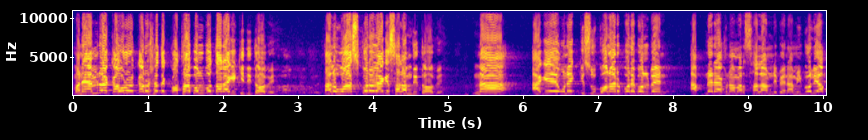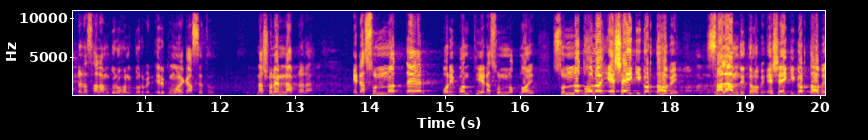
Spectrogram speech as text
মানে আমরা কারও, কারোর সাথে কথা বলব, তার আগে কি দিতে হবে? তাহলে ওয়াশ করার আগে সালাম দিতে হবে। না, আগে অনেক কিছু বলার পরে বলবেন আপনারা এখন আমার সালাম নেবেন আমি বলি আপনারা সালাম গ্রহণ করবেন এরকম অনেক আছে তো না শোনেন না আপনারা এটা সুন্নতের পরিপন্থী এটা সুন্নত নয় সুন্নত হলো এসেই কি করতে হবে সালাম দিতে হবে এসেই কি করতে হবে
